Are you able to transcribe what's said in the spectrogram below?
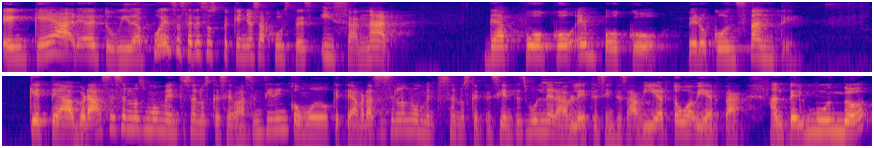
en qué área de tu vida puedes hacer esos pequeños ajustes y sanar de a poco en poco, pero constante, que te abraces en los momentos en los que se va a sentir incómodo, que te abraces en los momentos en los que te sientes vulnerable, te sientes abierto o abierta ante el mundo,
